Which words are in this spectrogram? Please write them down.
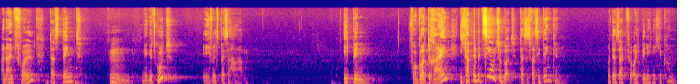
An ein Volk, das denkt, hm, mir geht's gut, ich will es besser haben. Ich bin vor Gott rein, ich habe eine Beziehung zu Gott. Das ist, was sie denken. Und er sagt, für euch bin ich nicht gekommen.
